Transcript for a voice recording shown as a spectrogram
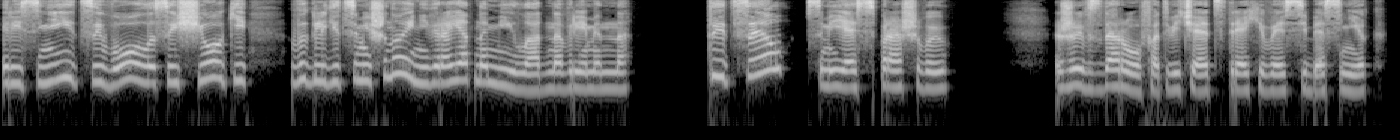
Ресницы, волосы, щеки. Выглядит смешно и невероятно мило одновременно. «Ты цел?» — смеясь спрашиваю. «Жив-здоров», — отвечает, стряхивая с себя снег.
